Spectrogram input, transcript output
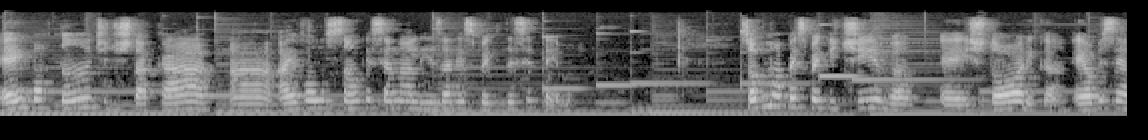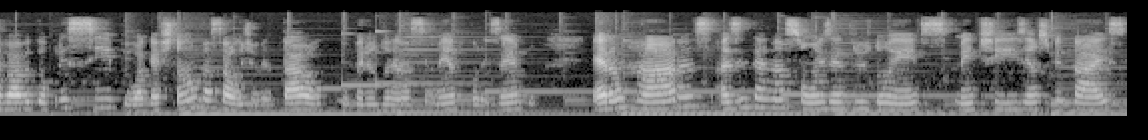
É importante destacar a, a evolução que se analisa a respeito desse tema. Sob uma perspectiva é, histórica, é observável que o princípio, a questão da saúde mental, no período do Renascimento, por exemplo, eram raras as internações entre os doentes mentis em hospitais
